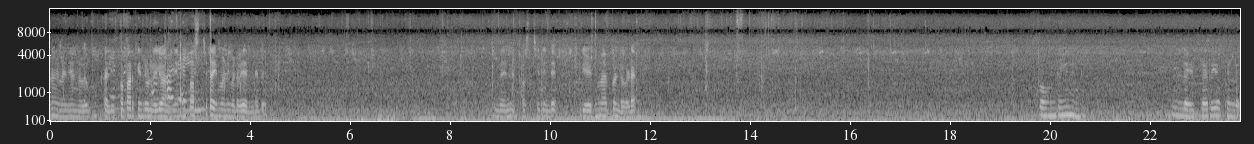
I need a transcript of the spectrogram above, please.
അങ്ങനെ ഞങ്ങൾ ഖലീഫ പാർക്കിന്റെ ഉള്ളിൽ വന്ന് ഞങ്ങൾ ഫസ്റ്റ് ടൈമാണ് ഇവിടെ വരുന്നത്. തന്നെ ഫസ്റ്റ് ഇതിന്റെ ഗൈഡ് മാപ്പ് ഉണ്ട് ഇവിടെ. ഫൗണ്ടൈൻ ഉണ്ട്. ലൈബ്രറി ഒക്കെ ഉണ്ട്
